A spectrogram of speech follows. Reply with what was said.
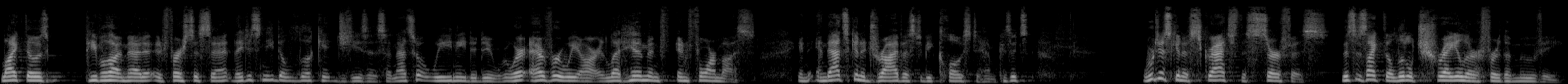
Like those people I met at First Ascent, they just need to look at Jesus, and that's what we need to do wherever we are, and let Him inform us. And, and that's going to drive us to be close to Him because it's we're just going to scratch the surface. This is like the little trailer for the movie,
